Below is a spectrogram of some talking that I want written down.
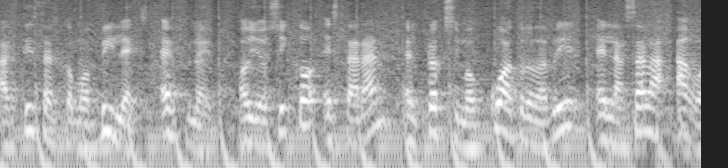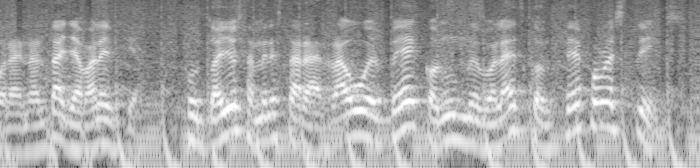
Artistas como Vilex, F9 o Yoshiko estarán el próximo 4 de abril en la sala Ágora en Aldaya, Valencia. Junto a ellos también estará Raúl B con un nuevo live con C4 Strings.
